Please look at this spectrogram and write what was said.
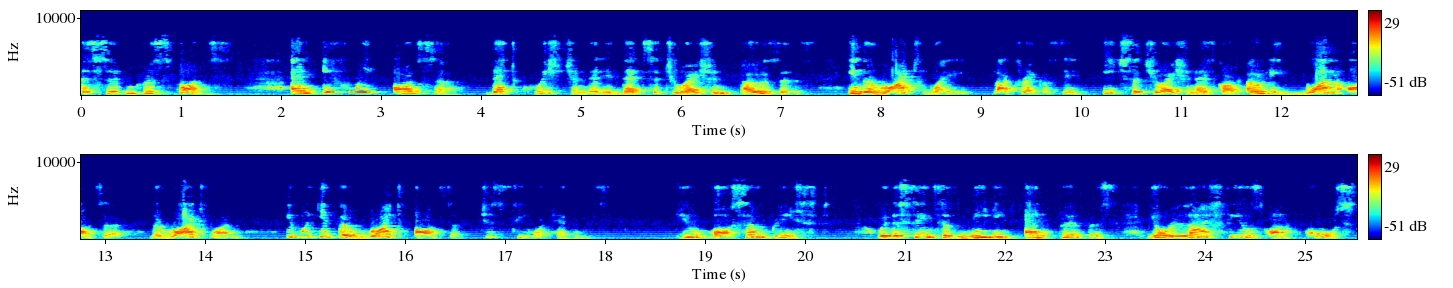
a certain response. And if we answer that question that that situation poses in the right way, like Frankl said, each situation has got only one answer, the right one. If we give the right answer, just see what happens. You are so blessed with a sense of meaning and purpose. Your life feels on course.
